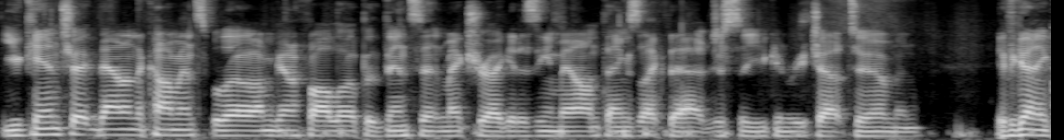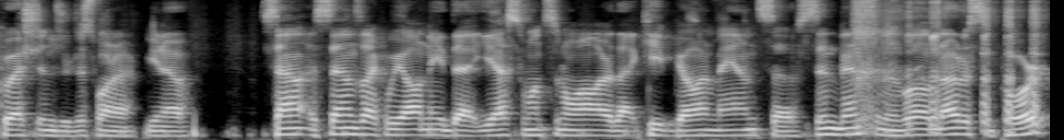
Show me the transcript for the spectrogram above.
you can check down in the comments below. I'm going to follow up with Vincent and make sure I get his email and things like that, just so you can reach out to him. And if you got any questions or just want to, you know, Sound, it sounds like we all need that yes once in a while or that keep going man. So send Vincent a little note of support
